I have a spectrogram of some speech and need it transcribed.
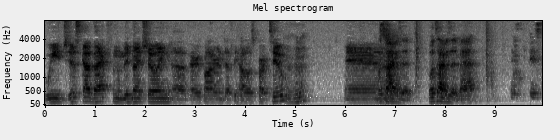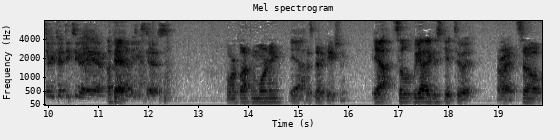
We just got back from the midnight showing of Harry Potter and Deathly Hallows Part 2. Mm-hmm. And. What time is it? What time is it, Matt? It's 3:52 a.m. Okay. here on the East Coast. 4 o'clock in the morning. Yeah. That's dedication. Yeah. So we gotta just get to it. Alright, so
